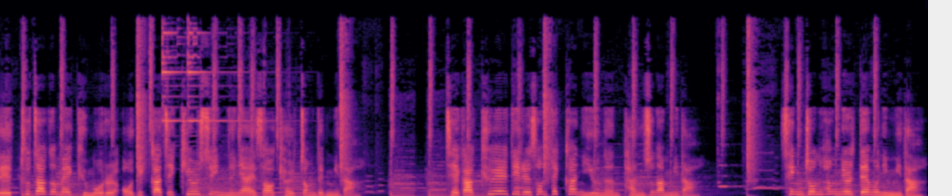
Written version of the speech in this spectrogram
내 투자금의 규모를 어디까지 키울 수 있느냐에서 결정됩니다. 제가 QLD를 선택한 이유는 단순합니다. 생존 확률 때문입니다.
